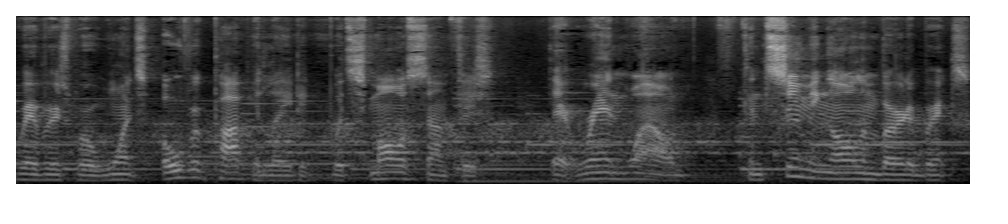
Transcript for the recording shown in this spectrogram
rivers were once overpopulated with small sunfish that ran wild, consuming all invertebrates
